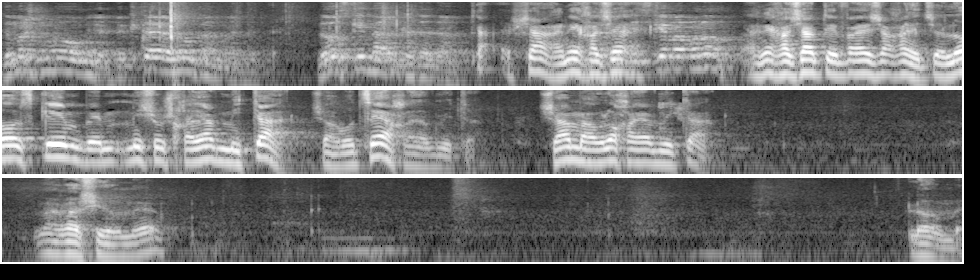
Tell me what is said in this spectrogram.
זה מה שלמה אומרת, בקטלה לא כמה לא עוסקים בהריגת אדם. אפשר, אני חשב... אני חשבתי לפרש אחרת, שלא עוסקים במישהו שחייב מיתה, שהרוצח חייב מיתה. שם הוא לא חייב מיתה. מה רש"י אומר? לא אומר.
